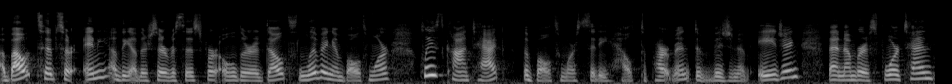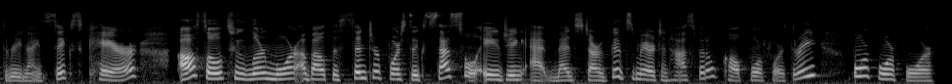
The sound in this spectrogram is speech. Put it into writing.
about tips or any of the other services for older adults living in Baltimore, please contact the Baltimore City Health Department Division of Aging. That number is 410 396 CARE. Also, to learn more about the Center for Successful Aging at MedStar Good Samaritan Hospital, call 443 444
